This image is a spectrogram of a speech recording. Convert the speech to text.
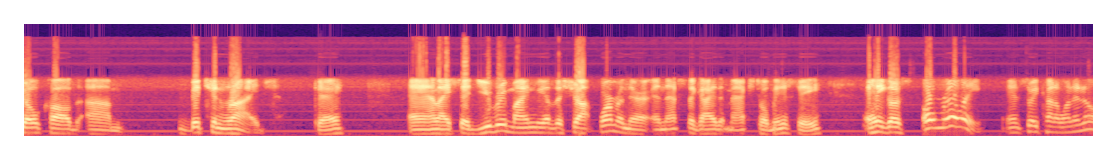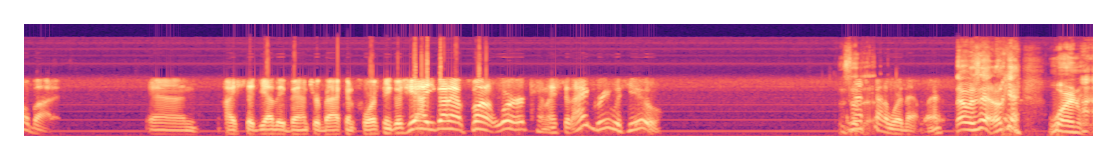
show called um, Bitchin' Rides. Okay, and I said, "You remind me of the shop foreman there," and that's the guy that Max told me to see. And he goes, "Oh, really?" And so he kind of wanted to know about it. And I said, "Yeah." They banter back and forth. And he goes, "Yeah, you got to have fun at work." And I said, "I agree with you." And So that's kind of where that went. that was it. Okay, Warren. Uh,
